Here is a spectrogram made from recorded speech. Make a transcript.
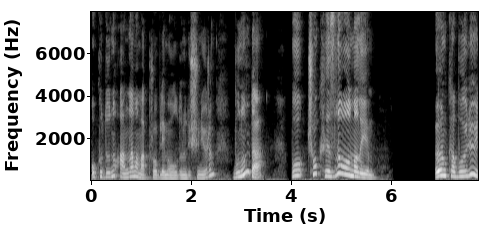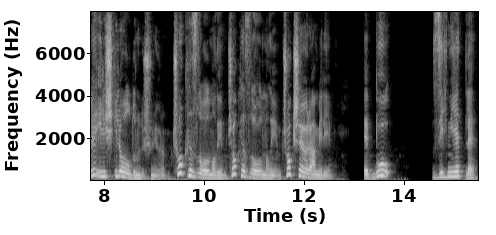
okuduğunu anlamamak problemi olduğunu düşünüyorum. Bunun da bu çok hızlı olmalıyım ön kabulüyle ilişkili olduğunu düşünüyorum. Çok hızlı olmalıyım, çok hızlı olmalıyım, çok şey öğrenmeliyim. E, bu zihniyetle,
